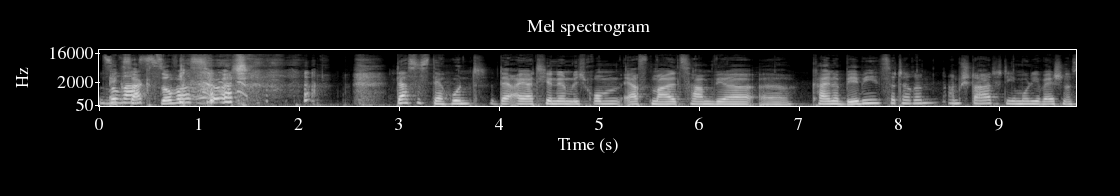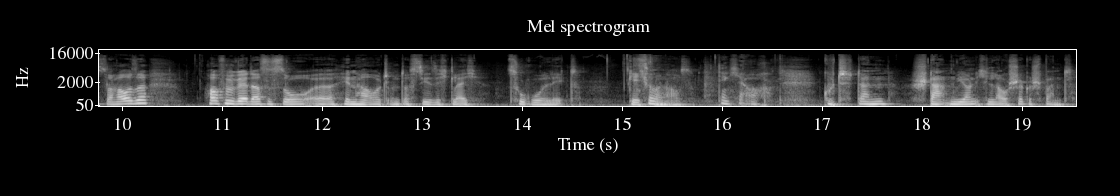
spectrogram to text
sowas. exakt sowas hört. Das ist der Hund, der eiert hier nämlich rum. Erstmals haben wir äh, keine Babysitterin am Start. Die Motivation ist zu Hause. Hoffen wir, dass es so äh, hinhaut und dass die sich gleich zur Ruhe legt. Gehe ich so, von aus. Denke ich auch. Gut, dann starten wir und ich lausche gespannt.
